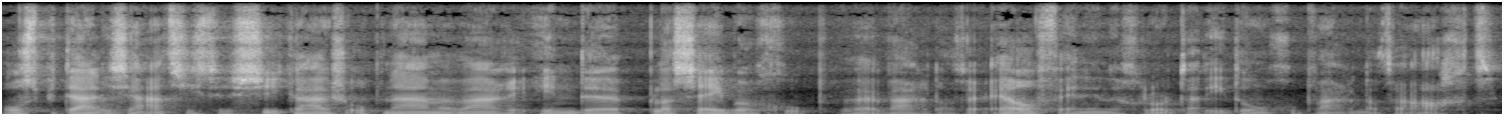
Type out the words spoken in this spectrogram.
hospitalisaties, de ziekenhuisopnamen, waren in de placebo-groep uh, waren dat er 11 en in de chlortalidongroep waren dat er 8.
